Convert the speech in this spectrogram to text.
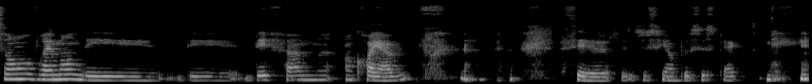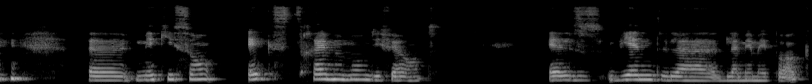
Sont vraiment des, des, des femmes incroyables. Euh, je suis un peu suspecte, mais, euh, mais qui sont extrêmement différentes. Elles viennent de la, de la même époque,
